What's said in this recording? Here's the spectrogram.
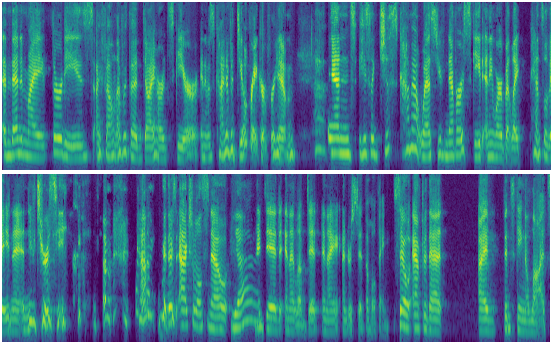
and then in my 30s, I fell in love with a diehard skier, and it was kind of a deal breaker for him. And he's like, just come out west. You've never skied anywhere but like Pennsylvania and New Jersey. come, come where there's actual snow. Yeah. I did, and I loved it, and I understood the whole thing. So after that, I've been skiing a lot.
